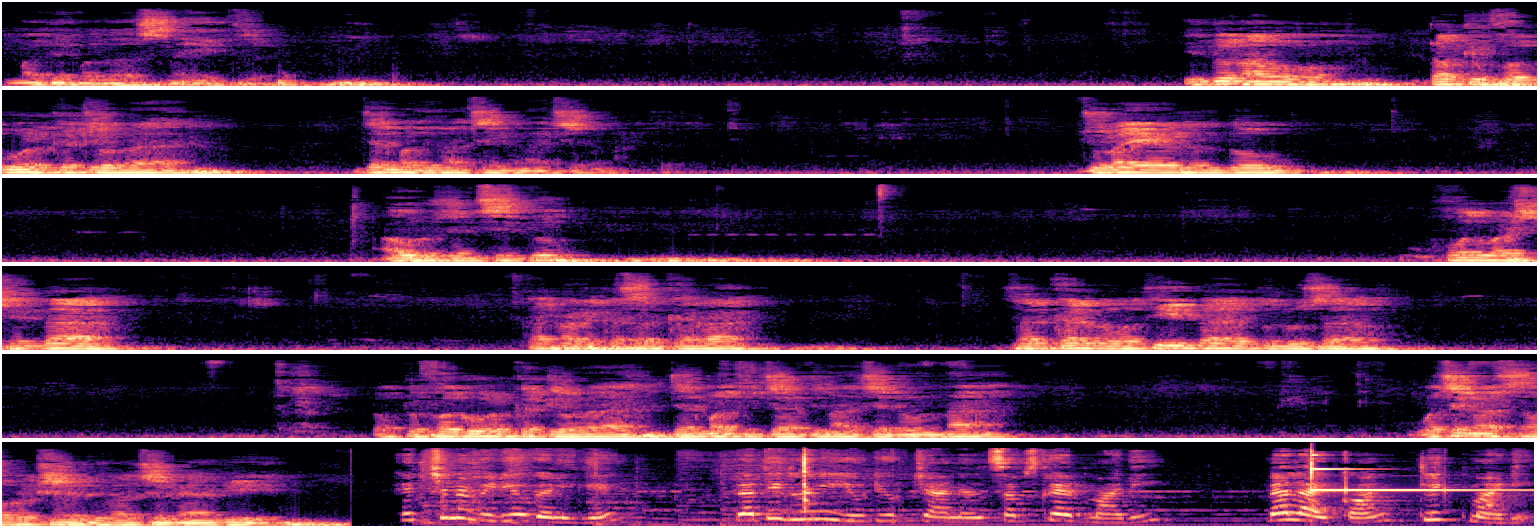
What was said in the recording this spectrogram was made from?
ಮಾಧ್ಯಮದ ಸ್ನೇಹಿತರೆ. ಇಂದು ನಾವು ಡಾಕ್ಟರ್ ಫಗು ಕಟ್ಟಿಯವರ ಜನ್ಮದಿನಾಚರಣೆ ಆಚರಣೆ ಮಾಡ್ತೇವೆ. ಜುಲೈ ಏಳರಂದು ಅವರು ಜನಿಸಿದ್ದು ಹೋದ ವರ್ಷದಿಂದ ಸರ್ಕಾರ, ಸರ್ಕಾರದ ವತಿಯಿಂದ ಇವತ್ತೊಂದು ಸಹ ಡಾಕ್ಟರ್ ಫಗು ಕಟ್ಟಿಯವರ ಜನ್ಮ ದಿನಾಚರಣೆಯನ್ನ ವಚನ ಸಂರಕ್ಷಣೆ ದಿನಾಚರಣೆಯಾಗಿ ಹೆಚ್ಚಿನ ವಿಡಿಯೋಗಳಿಗೆ ಪ್ರತಿಧ್ವನಿ ಯೂಟ್ಯೂಬ್ ಚಾನೆಲ್ ಸಬ್ಸ್ಕ್ರೈಬ್ ಮಾಡಿ, ಬೆಲ್ ಐಕಾನ್ ಕ್ಲಿಕ್ ಮಾಡಿ.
